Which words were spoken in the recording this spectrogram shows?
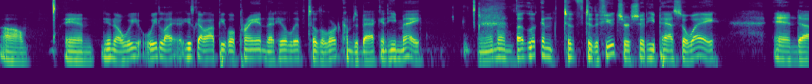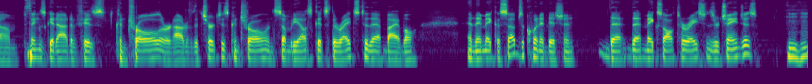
Um, and you know, we we like he's got a lot of people praying that he'll live till the Lord comes back, and he may. Amen. But looking to to the future, should he pass away, and um, things get out of his control or out of the church's control, and somebody else gets the rights to that Bible, and they make a subsequent edition that that makes alterations or changes. Mm-hmm.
